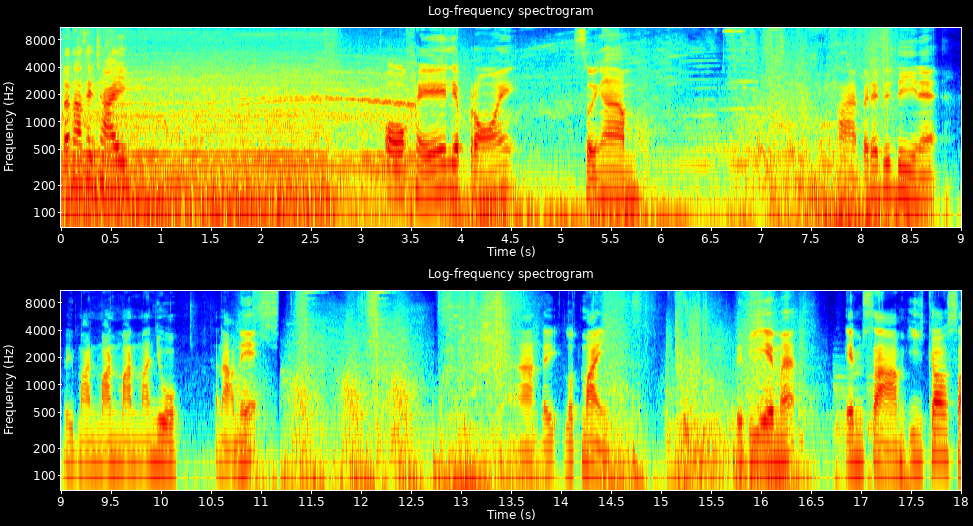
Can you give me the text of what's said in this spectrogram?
ด้านหน้าเส้นชัย โอเคเรียบร้อย สวยงาม ผ่านไปได้ด้วยดีนะเฮ้ยมันมันมันมันอยู่ สนามนี้ อ่า ได้รถใหม่ได้ BM ฮะ M3 E92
